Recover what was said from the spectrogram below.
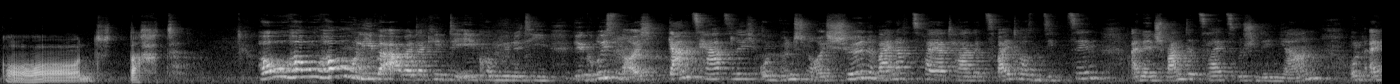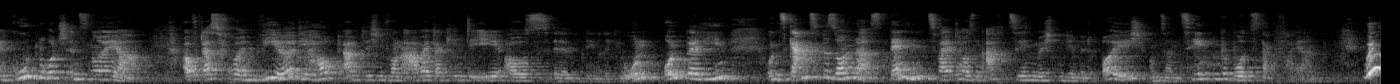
Und Start. Ho, ho, ho, liebe Arbeiterkind.de Community. Wir grüßen euch ganz herzlich und wünschen euch schöne Weihnachtsfeiertage 2017, eine entspannte Zeit zwischen den Jahren und einen guten Rutsch ins neue Jahr. Auf das freuen wir, die Hauptamtlichen von Arbeiterkind.de aus äh, den Regionen und Berlin, uns ganz besonders, denn 2018 möchten wir mit euch unseren 10. Geburtstag feiern. Woo!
